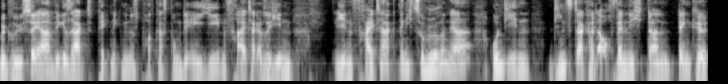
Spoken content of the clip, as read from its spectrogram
begrüße. Ja, wie gesagt, picknick-podcast.de jeden Freitag, also jeden jeden Freitag bin ich zu hören, ja, und jeden Dienstag halt auch, wenn ich dann denke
